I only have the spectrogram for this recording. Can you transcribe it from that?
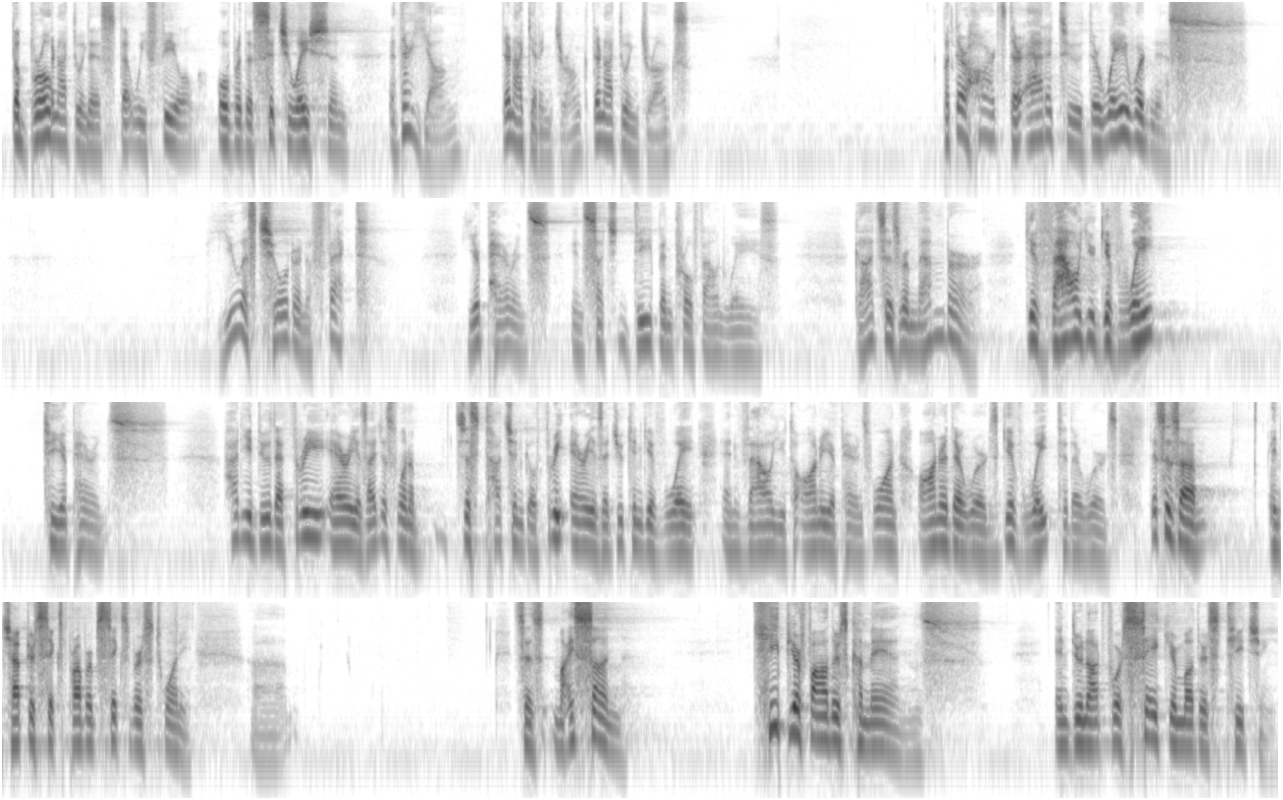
The bro are not doing this that we feel over the situation, and they're young. They're not getting drunk. They're not doing drugs. But their hearts, their attitude, their waywardness, you as children affect your parents in such deep and profound ways. God says, remember, give value, give weight to your parents. How do you do that? Three areas. I just want to just touch and go. Three areas that you can give weight and value to honor your parents. One, honor their words, give weight to their words. This is um, in chapter 6, Proverbs 6, verse 20. Uh, it says, My son, keep your father's commands and do not forsake your mother's teaching.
